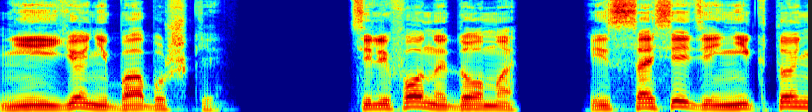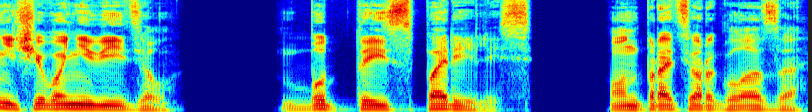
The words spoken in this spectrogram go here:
Ни ее, ни бабушки. Телефоны дома. Из соседей никто ничего не видел. Будто испарились. Он протер глаза.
